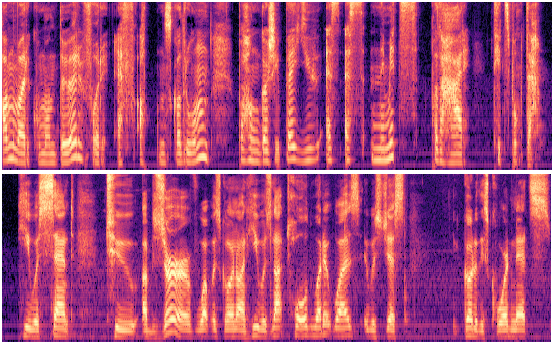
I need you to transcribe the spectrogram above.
Han var kommandør for F-18-skvadronen på hangarskipet USS Nimitz på dette tidspunktet. he was sent to observe what was going on. He was not told what it was. It was just go to these coordinates.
